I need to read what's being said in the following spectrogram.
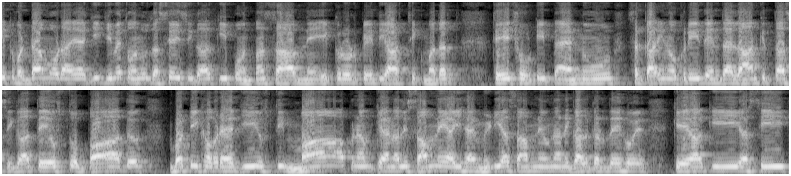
ਇੱਕ ਵੱਡਾ ਮੋੜ ਆਇਆ ਜੀ, ਜਿਵੇਂ ਤੁਹਾਨੂੰ ਦੱਸਿਆ ਹੀ ਸੀਗਾ ਕਿ ਭਗਵੰਤ ਮਾਨ ਸਾਹਿਬ ਨੇ 1 ਕਰੋੜ ਰੁਪਏ ਦੀ ਆਰਥਿਕ ਮਦਦ ਤੇ ਛੋਟੀ ਭੈਣ ਨੂੰ ਸਰਕਾਰੀ ਨੌਕਰੀ ਦੇਣ ਦਾ ਐਲਾਨ ਕੀਤਾ ਸੀਗਾ ਤੇ ਉਸ ਤੋਂ ਬਾਅਦ ਵੱਡੀ ਖਬਰ ਹੈ ਜੀ ਉਸ ਦੀ ਮਾਂ ਆਪਣੇ ਆਪ ਕਹਿਣ ਵਾਲੀ ਸਾਹਮਣੇ ਆਈ ਹੈ, ਮੀਡੀਆ ਸਾਹਮਣੇ ਉਹਨਾਂ ਨੇ ਗੱਲ ਕਰਦੇ ਹੋਏ ਕਿਹਾ ਕਿ ਅਸੀਂ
